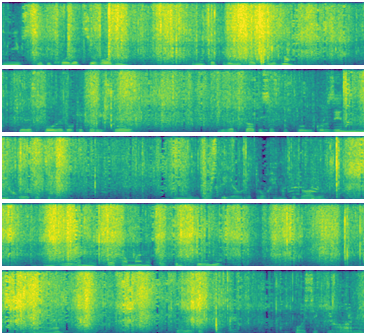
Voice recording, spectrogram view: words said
Мені всі підходять сьогодні, тому що приїхав пізно. Через поле доки перейшов. І вертатися з пустою корзиною не хочеться. Ну, бачите, я вже трохи накидаю. Можливо, не все там мене профільсую. Але це якось так. Ось які гарні.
